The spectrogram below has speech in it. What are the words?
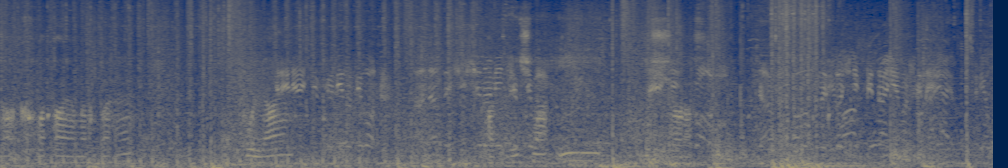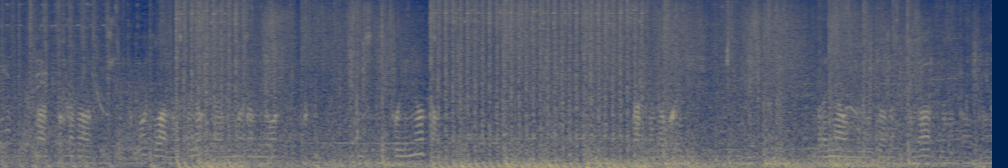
Так, хватаем РПГ. Всего. Отлично. И еще. Там. Так, показалось что-то. Вот, ладно, это легкое, мы можем его, в принципе, пулеметом. Так, надо уходить. Броня у меня тоже стандартная, поэтому...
